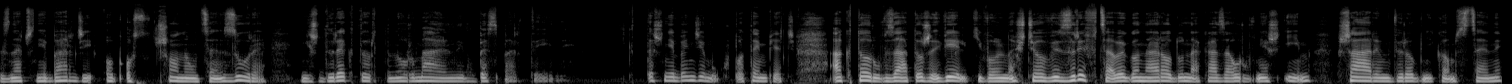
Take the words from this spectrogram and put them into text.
znacznie bardziej obostrzoną cenzurę niż dyrektor normalny, bezpartyjny. Nikt też nie będzie mógł potępiać aktorów za to, że wielki wolnościowy zryw całego narodu nakazał również im, szarym wyrobnikom sceny,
